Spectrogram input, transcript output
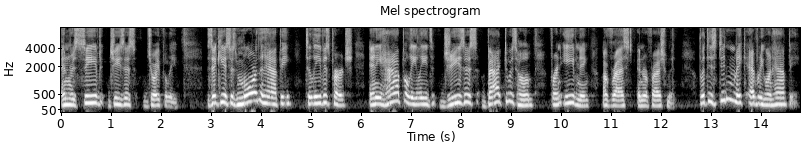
and received Jesus joyfully. Zacchaeus is more than happy to leave his perch and he happily leads Jesus back to his home for an evening of rest and refreshment. But this didn't make everyone happy.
